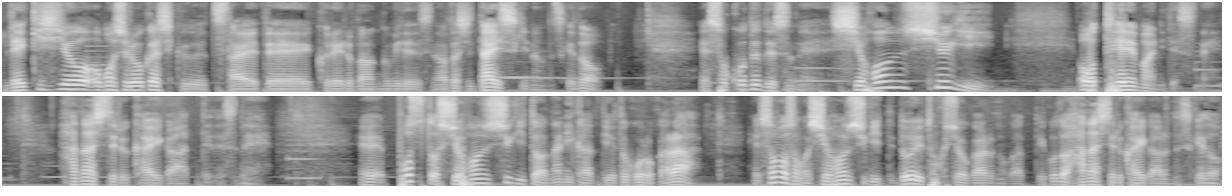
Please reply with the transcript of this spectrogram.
歴史を面白おかしく伝えてくれる番組でですね、私大好きなんですけど、そこでですね、資本主義をテーマにですね、話してる回があってですね、ポスト資本主義とは何かっていうところから、そもそも資本主義ってどういう特徴があるのかっていうことを話してる回があるんですけど、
